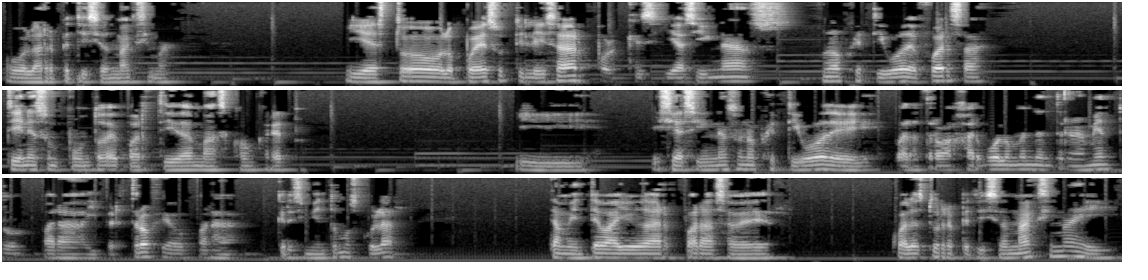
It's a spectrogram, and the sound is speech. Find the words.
o la repetición máxima. Y esto lo puedes utilizar porque si asignas un objetivo de fuerza, tienes un punto de partida más concreto. Y, si asignas un objetivo de, para trabajar volumen de entrenamiento, para hipertrofia o para crecimiento muscular. También te va a ayudar para saber cuál es tu repetición máxima y,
